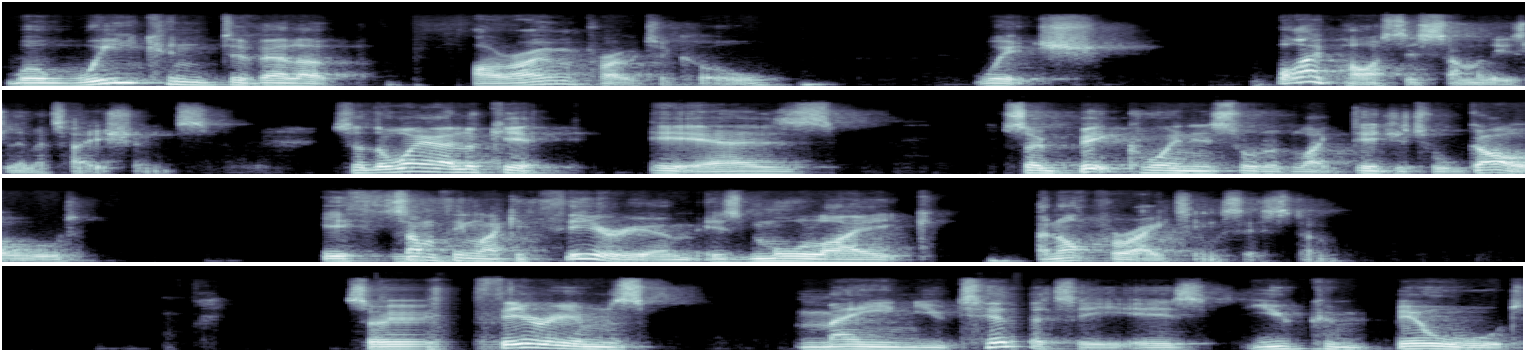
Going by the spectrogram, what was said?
well, we can develop our own protocol which bypasses some of these limitations. So the way I look at it is so Bitcoin is sort of like digital gold, if mm. something like Ethereum is more like an operating system. So Ethereum's main utility is you can build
